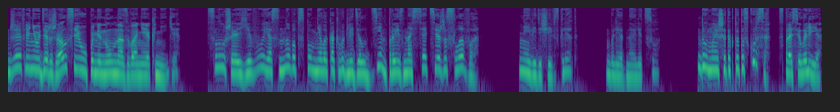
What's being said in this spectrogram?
Джеффри не удержался и упомянул название книги. Слушая его, я снова вспомнила, как выглядел Дин, произнося те же слова. Невидящий взгляд, бледное лицо. «Думаешь, это кто-то с курса?» — спросила Лия.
